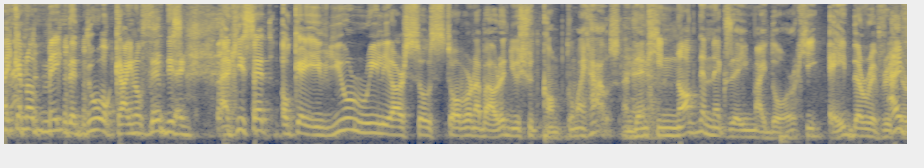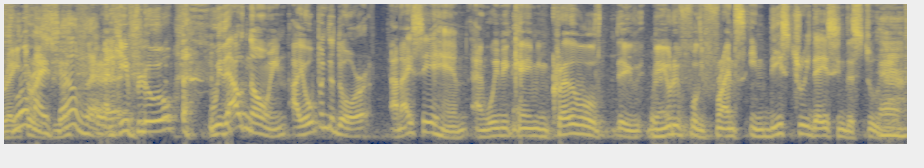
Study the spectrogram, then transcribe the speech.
I cannot make the duo kind of thing. This, and he said, okay, if you really are so stubborn about it, you should come to my house. And then he knocked the next day in my door. He ate the refrigerator. I flew myself there. And he flew without knowing. I opened the door and I see him, and we became incredible, beautiful friends in these three days in the studio. Yeah,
